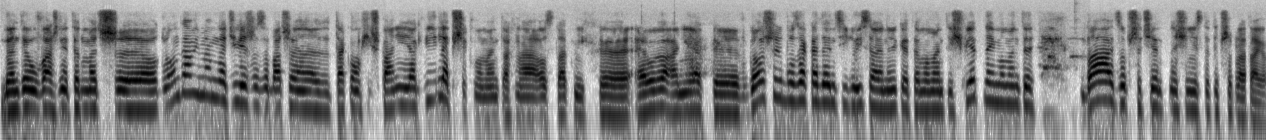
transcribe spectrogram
będę uważnie ten mecz e, oglądał i mam nadzieję, że zobaczę taką Hiszpanię jak w jej lepszych momentach na ostatnich e, Euro, a nie jak e, w gorszych, bo za kadencji Luisa Enrique te momenty świetne i momenty bardzo przeciętne się niestety przeplatają.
